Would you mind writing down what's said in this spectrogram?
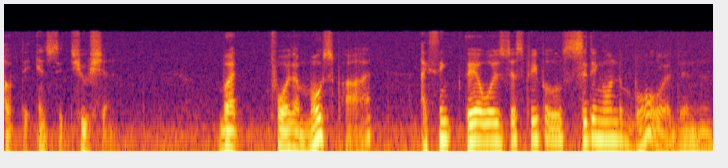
of the institution. But for the most part, I think there was just people sitting on the board and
